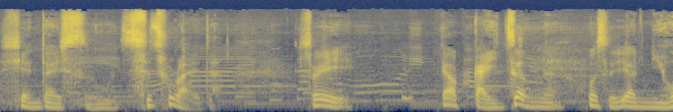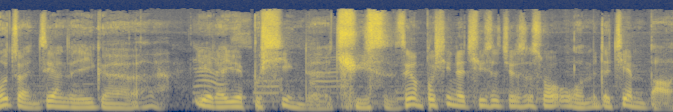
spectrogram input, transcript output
现代食物吃出来的，所以要改正呢，或是要扭转这样的一个。越来越不幸的趋势，这种不幸的趋势就是说，我们的健保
